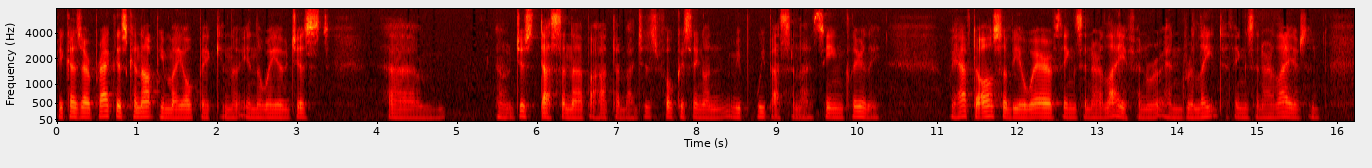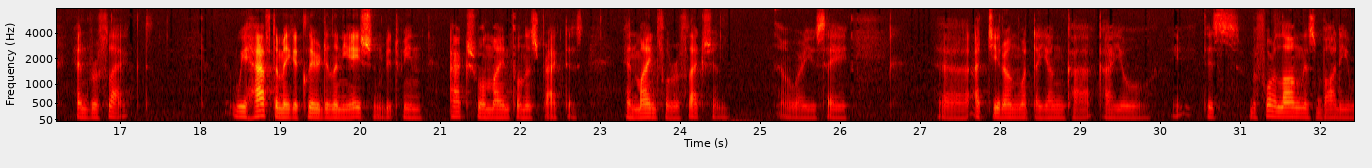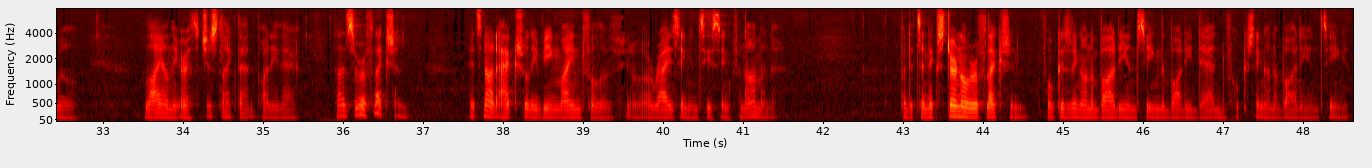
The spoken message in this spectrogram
because our practice cannot be myopic in the, in the way of just um, just dasana pahataba, just focusing on vipassana, seeing clearly. We have to also be aware of things in our life and re and relate to things in our lives and and reflect. we have to make a clear delineation between actual mindfulness practice and mindful reflection, you know, where you say, uh, watayang kayo, this, before long this body will lie on the earth just like that body there. That's a reflection. It's not actually being mindful of you know, arising and ceasing phenomena. But it's an external reflection, focusing on a body and seeing the body dead, focusing on a body and seeing it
